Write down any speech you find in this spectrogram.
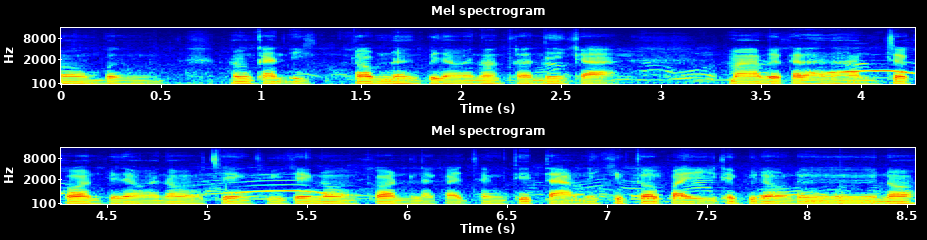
น้องเบิ่งนำกันอีกรอบหนึงพี่น้องเนาะตอนนี้ก็ มาแบบกระทันหันจะก่อนพี่น้องเนาะแจ้งพี่แจ้งน้องก่อนแล้วก็จังติดตามในคลิปต่อไปอีกเด้อพี่น้องเด้อเนาะ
